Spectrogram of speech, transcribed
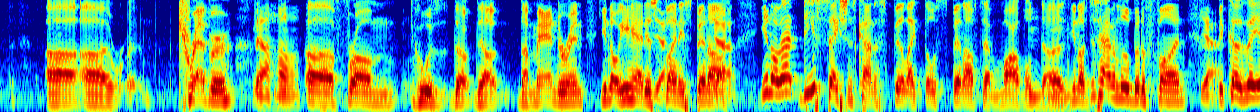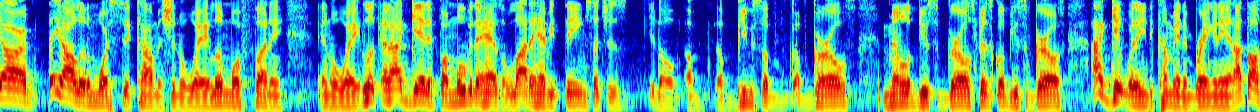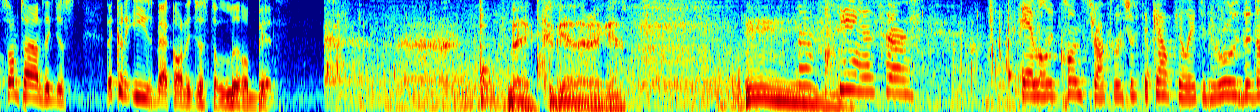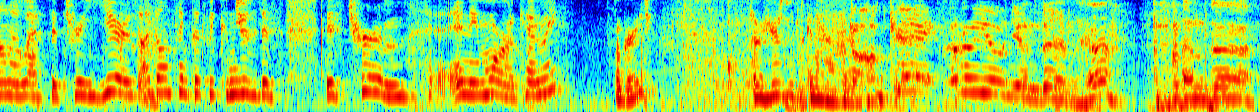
Uh, uh, Trevor, Uh-huh. uh, from who's the, the the Mandarin. You know, he had his Yeah, funny spinoff. yeah. You know that these sections kind of feel like those spinoffs that Marvel does. You know, just having a little bit of fun. Mm-hmm. Yeah. Because they are they are a little more sitcomish in a way, a little more funny in a way. Look, and I get it for a movie that has a lot of heavy themes such as you know ab- abuse of, of girls, mental abuse of girls, physical abuse of girls. I get where they need to come in and bring it in. I thought sometimes they just they could have eased back on it just a little bit. Back together again. Seeing as our family construct was just a calculated ruse that only lasted three years, I don't think that we can use this this term anymore, can we? Agreed. So here's what's gonna happen. Okay, reunion then, huh? And uh,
